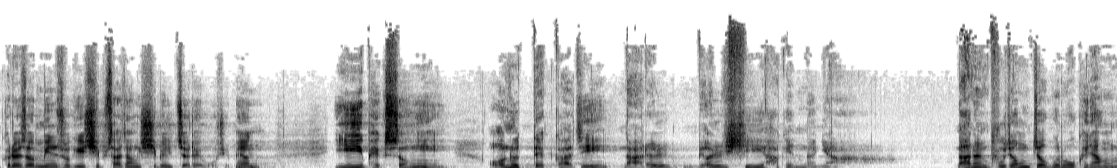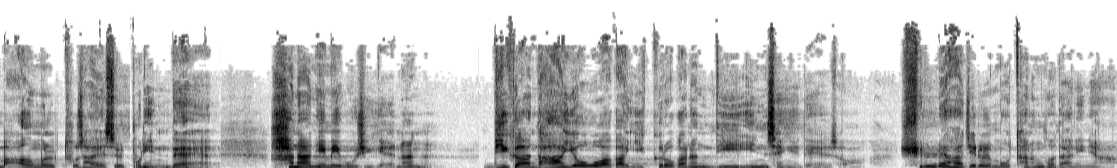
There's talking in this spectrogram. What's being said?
그래서 민수기 14장 11절에 보시면 이 백성이 어느 때까지 나를 멸시하겠느냐 나는 부정적으로 그냥 마음을 투사했을 뿐인데 하나님이 보시기에는 네가 나 여호와가 이끌어가는 네 인생에 대해서 신뢰하지를 못하는 것 아니냐.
